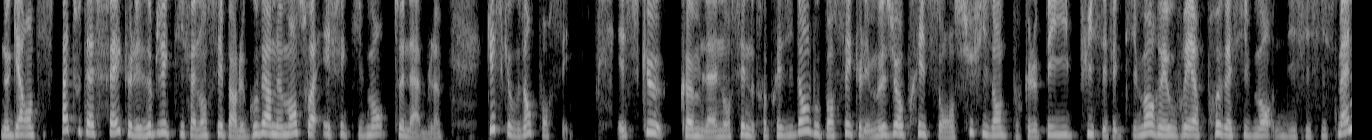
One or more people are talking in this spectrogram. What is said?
ne garantissent pas tout à fait que les objectifs annoncés par le gouvernement soient effectivement tenables. Qu'est-ce que vous en pensez? Est-ce que, comme l'a annoncé notre président, vous pensez que les mesures prises seront suffisantes pour que le pays puisse effectivement réouvrir progressivement d'ici six semaines?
